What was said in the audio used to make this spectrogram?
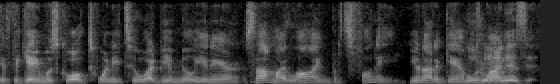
If the game was called 22, I'd be a millionaire. It's not my line, but it's funny. You're not a gambler. Whose line is it?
